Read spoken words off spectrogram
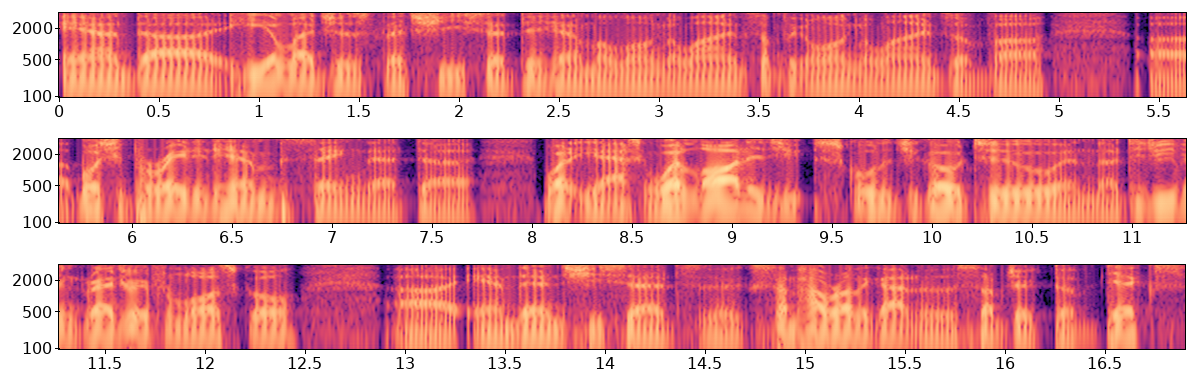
and uh, he alleges that she said to him along the lines something along the lines of. well, she paraded him, saying that what you asking what law did you school did you go to, and did you even graduate from law school? Uh, and then she said somehow or other got into the subject of dicks,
